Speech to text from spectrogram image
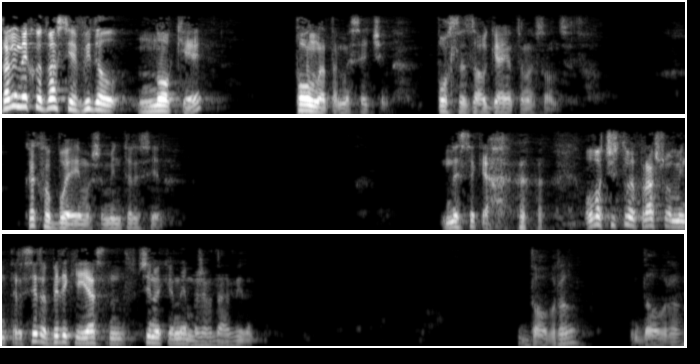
дали некој од вас ја видел ноке, полната месечина, после заоѓањето на сонцето? Каква боја имаше, ме интересира. Не сека. Ова чисто ме прашува, ме интересира, бидеќи јас синоќе не можев да ја видам. Добро, добро.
